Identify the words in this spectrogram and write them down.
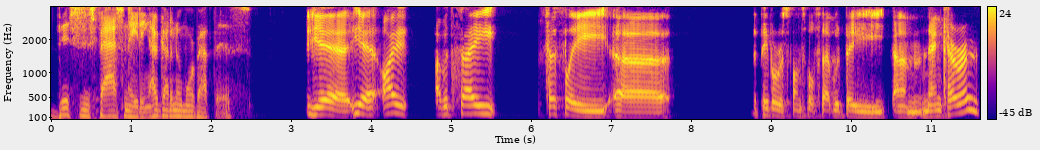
"This is fascinating. I've got to know more about this." Yeah, yeah. I I would say, firstly. Uh, the people responsible for that would be um, Nancarrow,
